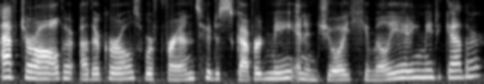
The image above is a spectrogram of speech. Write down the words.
After all, the other girls were friends who discovered me and enjoyed humiliating me together.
